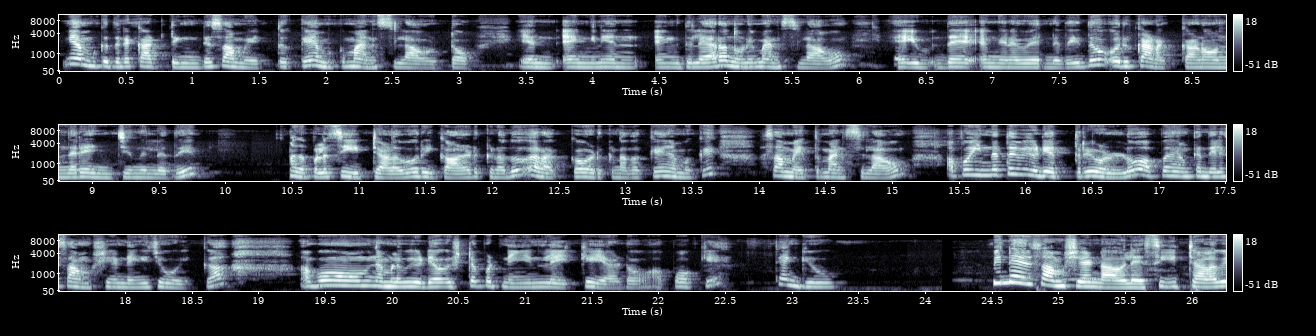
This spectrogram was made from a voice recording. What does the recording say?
ഇനി നമുക്കിതിന്റെ കട്ടിങ്ങിന്റെ സമയത്തൊക്കെ നമുക്ക് മനസ്സിലാവും കേട്ടോ എങ്ങനെ ഇതിലേറെ ഒന്നുകൂടി മനസ്സിലാവും. ഇത് എങ്ങനെ വരുന്നത്? ഇത് ഒരു കണക്കാണ്. ഒന്നര ഇഞ്ച് എന്നുള്ളത്. അതുപോലെ സീറ്റ് അളവ് റിക്കാർഡ് എടുക്കുന്നതും ഇറക്കം എടുക്കുന്നതൊക്കെ നമുക്ക് സമയത്ത് മനസ്സിലാവും. അപ്പോൾ ഇന്നത്തെ വീഡിയോ എത്രയേ ഉള്ളൂ. അപ്പോൾ നിങ്ങൾക്ക് എന്തെങ്കിലും സംശയം ഉണ്ടെങ്കിൽ ചോദിക്കുക. അപ്പോൾ നമ്മൾ വീഡിയോ ഇഷ്ടപ്പെട്ടിട്ടുണ്ടെങ്കിൽ ലൈക്ക് ചെയ്യാം കേട്ടോ അപ്പോൾ ഓക്കെ താങ്ക് പിന്നെ ഒരു സംശയം ഉണ്ടാവില്ലേ? സീറ്റ് അളവ്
